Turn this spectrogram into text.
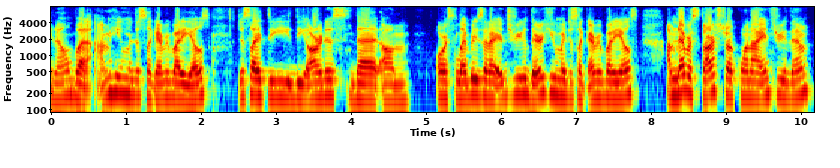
you know? But i'm human just like everybody else. Just like the the artists that um or celebrities that i interview they're human just like everybody else. I'm never starstruck when i interview them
